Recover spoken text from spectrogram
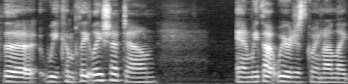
the we completely shut down and we thought we were just going on like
